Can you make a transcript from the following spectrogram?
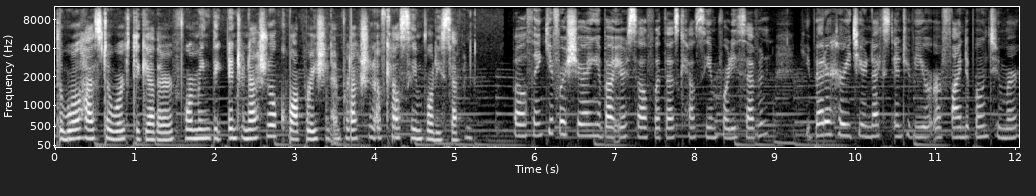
the world has to work together, forming the international cooperation and production of calcium 47. Well, thank you for sharing about yourself with us, Calcium 47. You better hurry to your next interview or find a bone tumor.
